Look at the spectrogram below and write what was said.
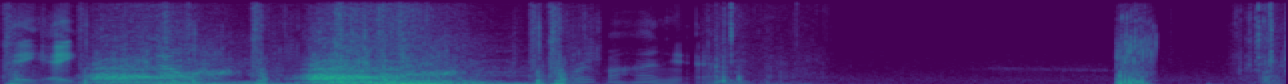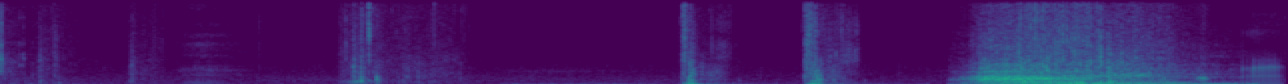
hey, hey, where are you going? Right behind you, Annie. Alright.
